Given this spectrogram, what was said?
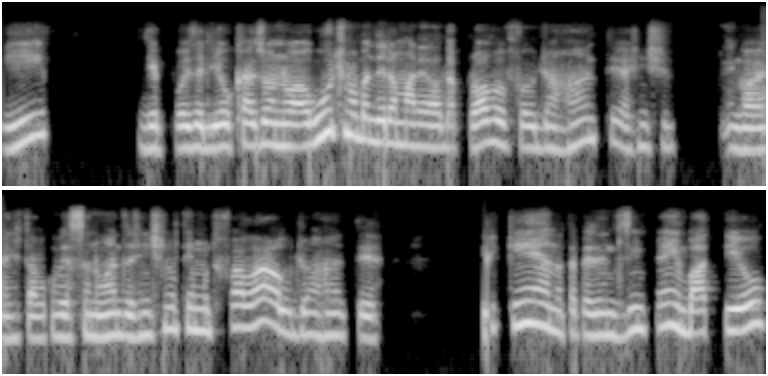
e depois ali ocasionou a última bandeira amarela da prova, foi o John Hunter. A gente, igual a gente estava conversando antes, a gente não tem muito a falar. O John Hunter pequeno, tá perdendo desempenho, bateu.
